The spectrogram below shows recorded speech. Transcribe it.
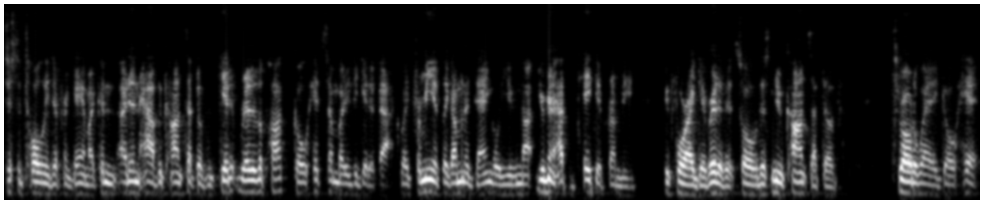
just a totally different game. I couldn't. I didn't have the concept of get rid of the puck, go hit somebody to get it back. Like for me, it's like I'm going to dangle you. Not you're going to have to take it from me before I get rid of it. So this new concept of throw it away, go hit,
